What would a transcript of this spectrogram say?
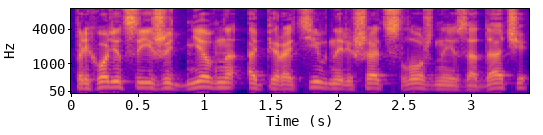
Приходится ежедневно оперативно решать сложные задачи,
